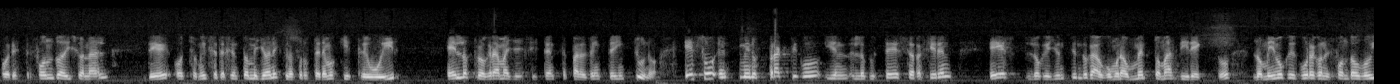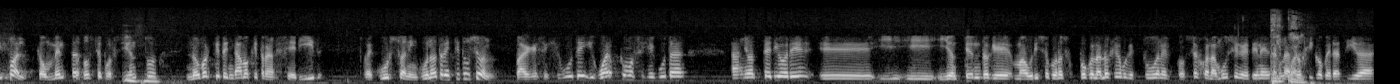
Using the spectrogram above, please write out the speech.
por este fondo adicional de 8.700 millones que nosotros tenemos que distribuir en los programas ya existentes para el 2021. Eso es menos práctico y en lo que ustedes se refieren es lo que yo entiendo que hago como un aumento más directo, lo mismo que ocurre con el fondo audiovisual, que aumenta 12%, no porque tengamos que transferir recursos a ninguna otra institución, para que se ejecute igual como se ejecuta años anteriores, eh, y, yo entiendo que Mauricio conoce un poco la lógica porque estuvo en el Consejo de la Música que tiene una lógica operativa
